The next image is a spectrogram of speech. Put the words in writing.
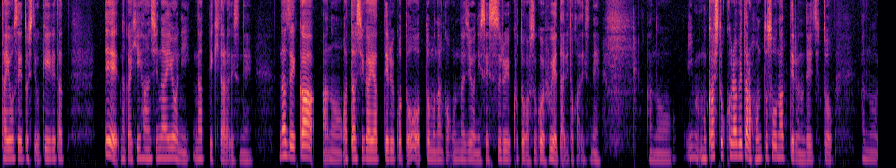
多様性として受け入れたってなんか批判しないようになってきたらですねなぜかあの私がやってることを夫もなんか同じように接することがすごい増えたりとかですねあの今昔と比べたら本当そうなってるのでちょっとあの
